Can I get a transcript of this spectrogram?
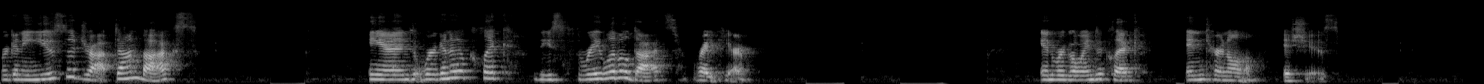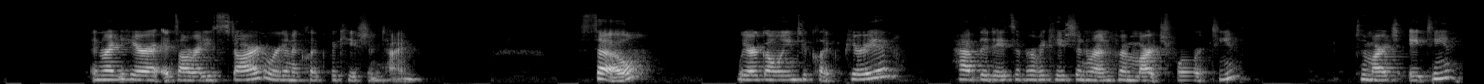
We're going to use the drop down box and we're going to click these three little dots right here. And we're going to click internal issues. And right here, it's already starred. We're going to click vacation time. So we are going to click period, have the dates of her vacation run from March 14th to March 18th,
